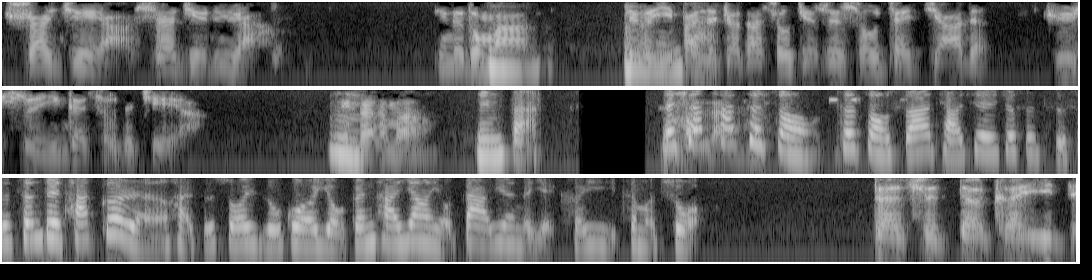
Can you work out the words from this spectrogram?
十二戒呀、十二戒律啊、听得懂吗？嗯这个一般的叫他守戒是守在家的居士应该守的戒呀、明嗯白了吗？明白。那像他这种这种十二条戒，就是只是针对他个人，还是说如果有跟他一样有大愿的，也可以这么做？但是都可以的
